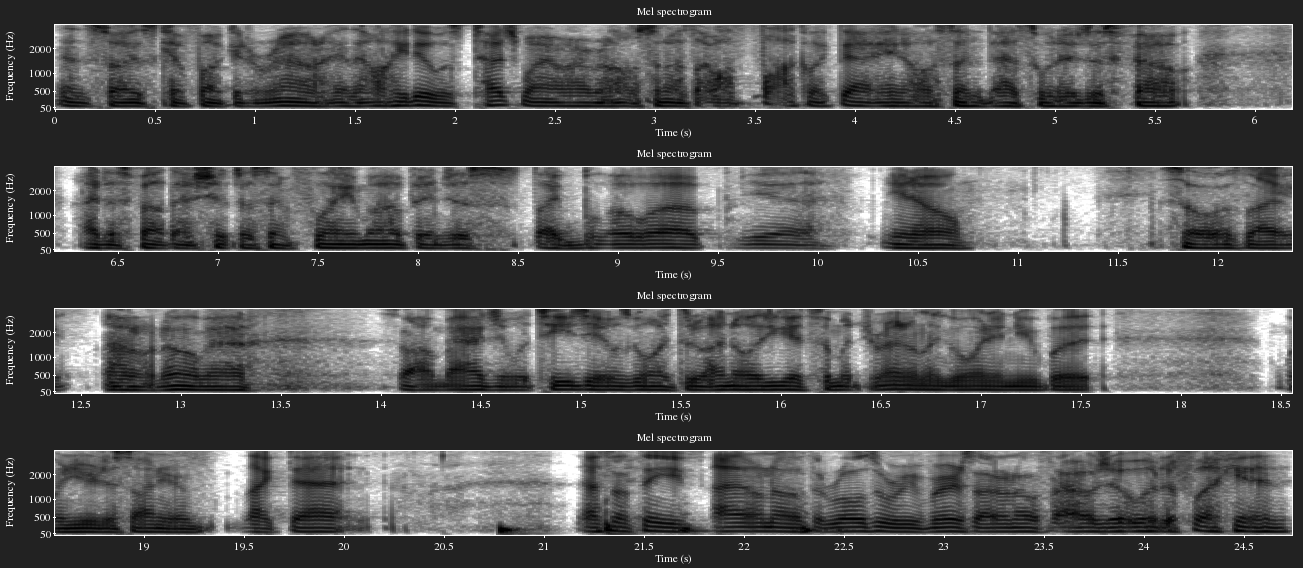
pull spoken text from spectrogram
And so I just kept fucking around. And then all he did was touch my arm. And all of a sudden I was like, oh, fuck, like that. And all of a sudden that's when it just felt, I just felt that shit just inflame up and just like blow up, yeah, you know. So it was like, I don't know, man. So I imagine what TJ was going through. I know you get some adrenaline going in you, but when you're just on your like that, that's something. I don't know if the roles were reversed. I don't know if Aljo would have fucking,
